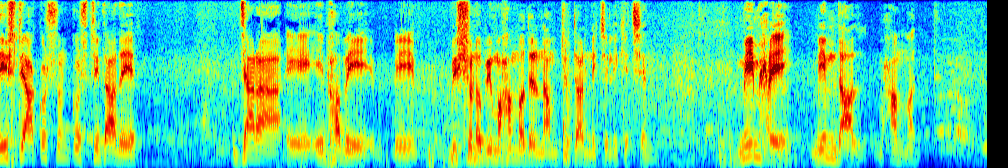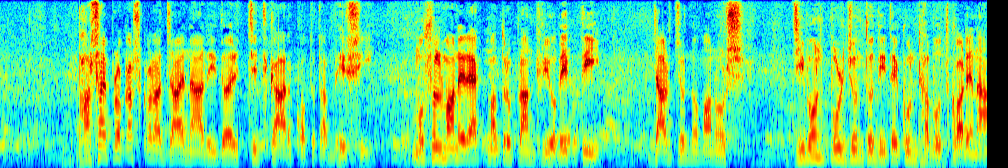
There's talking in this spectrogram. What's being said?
দৃষ্টি আকর্ষণ করছি তাদের। যারা এভাবে বিশ্বনবী মোহাম্মদের নাম জুতার নিচে লিখেছেন। মিম হে, মিম দাল, মোহাম্মদ। ভাষায় প্রকাশ করা যায় না, হৃদয়ের চিৎকার কতটা বেশি। মুসলমানের একমাত্র প্রাণপ্রিয় ব্যক্তি, যার জন্য মানুষ জীবন পর্যন্ত দিতে কুণ্ঠাবোধ করে না,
